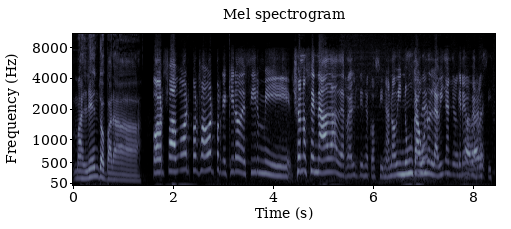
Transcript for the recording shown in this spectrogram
más lento para... Por favor, por favor, porque quiero decir mi. Yo no sé nada de realities de cocina. No vi nunca ¿Quién uno en la vida ni creo que resista.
